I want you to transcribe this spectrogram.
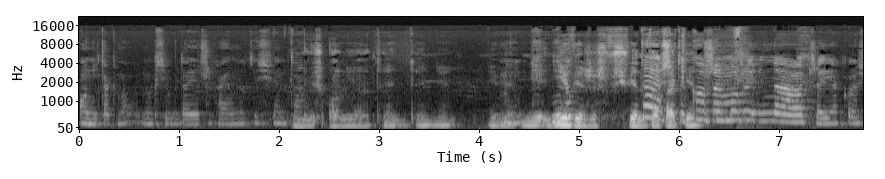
oni tak, no, mi się wydaje, czekają na te święta. Mówisz oni, a ty, ty nie? Nie, Nie, nie, nie nie no, wierzysz w święta Też, takie? tylko że może inaczej jakoś.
